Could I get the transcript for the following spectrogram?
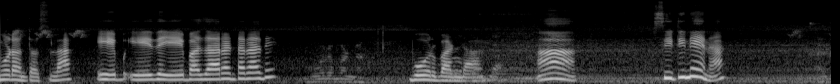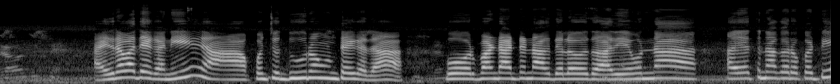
మూడంతస్తులా? ఏ ఏది ఏ బజార్ అంటారా అది? బోర్బండ. సిటీనేనా? హైదరాబాద్ కానీ కొంచెం దూరం ఉంటాయి కదా. బోర్బండ అంటే నాకు తెలియదు అదేమన్నా అయత్ నగర్ ఒకటి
